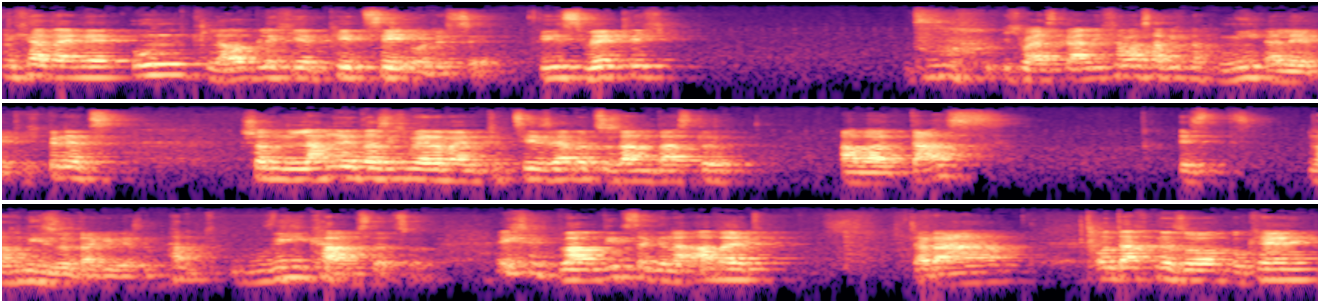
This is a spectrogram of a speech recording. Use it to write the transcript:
ich hatte eine unglaubliche PC-Odyssee. Die ist wirklich, ich weiß gar nicht, sowas habe ich noch nie erlebt. Ich bin jetzt schon lange, dass ich mir meinen PC selber zusammenbastel, aber das ist noch nie so da gewesen. Wie kam es dazu? Ich war am Dienstag in der Arbeit, tada, und dachte mir so, okay,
